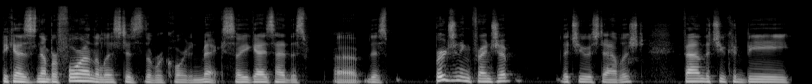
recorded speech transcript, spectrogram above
because number four on the list is the record and mix. So you guys had this uh, this burgeoning friendship that you established, found that you could be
